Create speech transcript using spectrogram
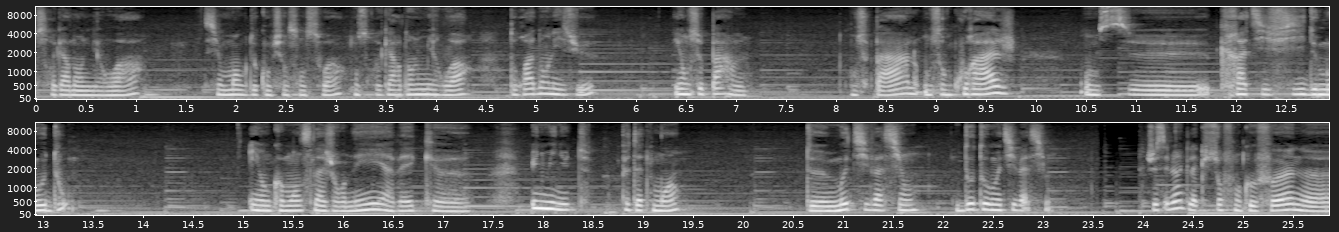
On se regarde dans le miroir. Si on manque de confiance en soi, on se regarde dans le miroir, droit dans les yeux, et on se parle. On se parle, on s'encourage, on se gratifie de mots doux. Et on commence la journée avec euh, une minute, peut-être moins, de motivation, d'automotivation. Je sais bien que la culture francophone euh,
